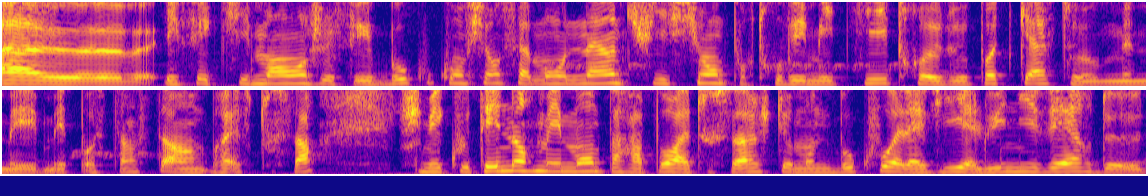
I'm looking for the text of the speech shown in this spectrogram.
euh, effectivement, je fais beaucoup confiance à mon intuition pour trouver mes titres de podcast, euh, mes, posts Insta, hein, bref, tout ça. Je m'écoute énormément par rapport à tout ça. Je demande beaucoup à la vie, à l'univers de,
